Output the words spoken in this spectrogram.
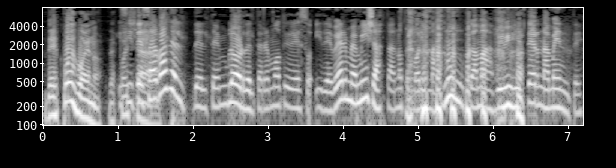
Después, bueno. Y Después si te salvas del, del temblor, del terremoto y de eso, y de verme a mí, ya está, no te morís más, nunca más, vivís eternamente.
